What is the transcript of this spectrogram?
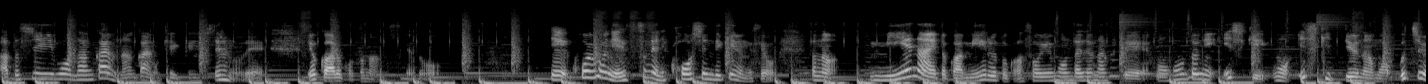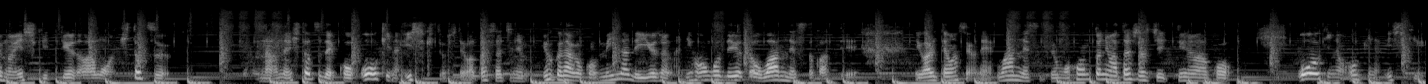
私も何回も何回も経験してるので、よくあることなんですけど。で、こういうふうに常に更新できるんですよ。その見えないとか見えるとかそういう問題じゃなくて、もう本当に意識、もう意識っていうのはもう宇宙の意識っていうのはもう一つなね、一つでこう大きな意識として私たちによくなんかこうみんなで言うじゃない日本語で言うとワンネスとかって言われてますよね。ワンネスってもう本当に私たちっていうのはこう大きな大きな意識い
